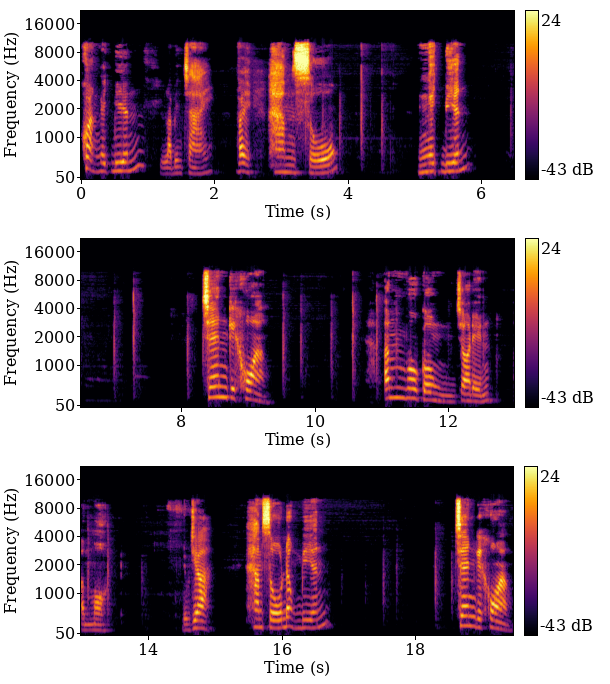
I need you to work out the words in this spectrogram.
Khoảng nghịch biến là bên trái. Vậy hàm số nghịch biến trên cái khoảng âm vô cùng cho đến âm 1. Đúng chưa? Hàm số đồng biến trên cái khoảng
